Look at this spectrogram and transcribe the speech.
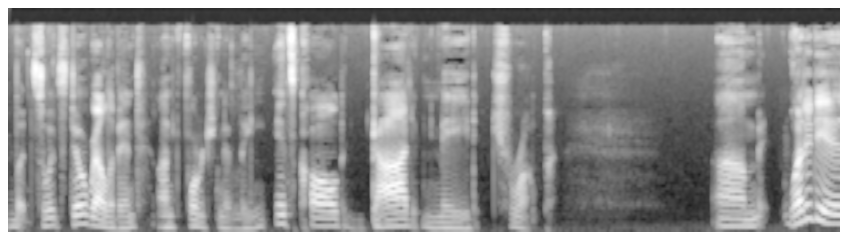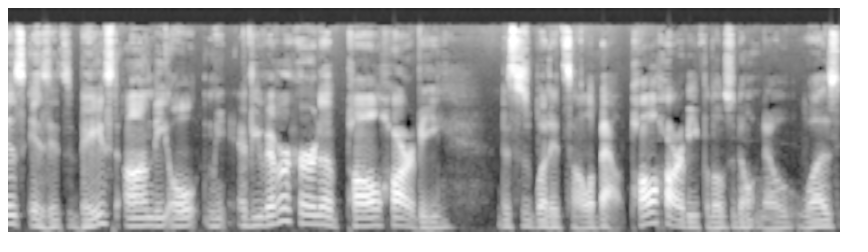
but so it's still relevant, unfortunately. It's called God Made Trump. Um, what it is is it's based on the old. I mean, have you ever heard of Paul Harvey? This is what it's all about. Paul Harvey, for those who don't know, was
